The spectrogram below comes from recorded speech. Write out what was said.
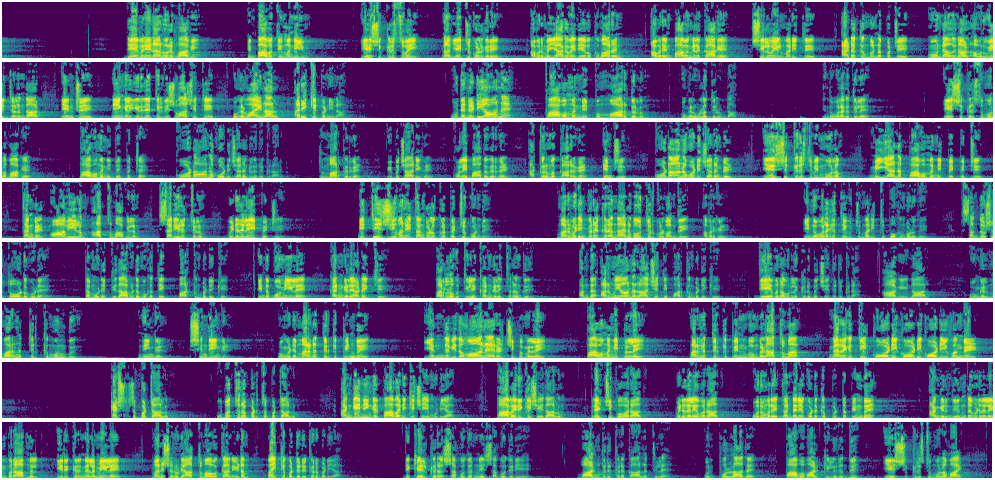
தேவனே நான் ஒரு பாவி. என் பாவத்தை மன்னியும். இயேசு கிறிஸ்துவை நான் ஏற்றுக்கொள்கிறேன். அவர் மெய்யாகவே தேவகுமாரன் அவரின் பாவங்களுக்காக சிலுவையில் மறித்து அடக்கம் பண்ணப்பட்டு மூன்றாவது நாள் அவர் உயிர்த்தெழுந்தார் என்று நீங்கள் இருதயத்தில் விசுவாசித்து உங்கள் வாயினால் அறிக்கை பண்ணினால் உடனடியான பாவ மன்னிப்பும் மாறுதலும் உங்கள் உள்ளத்தில் உண்டாகும். இந்த உலகத்திலே இயேசு கிறிஸ்து மூலமாக பாவ மன்னிப்பை பெற்ற கோடான கோடி ஜனங்கள் இருக்கிறார்கள். துன்மார்க்கர்கள் விபச்சாரிகள் கொலைபாதகர்கள் அக்கிரமக்காரர்கள் என்று கோடான கோடி ஜனங்கள் இயேசு கிறிஸ்துவின் மூலம் மெய்யான பாவ மன்னிப்பை பெற்று தங்கள் ஆவியிலும் ஆத்மாவிலும் சரீரத்திலும் விடுதலையை பெற்று நித்திய ஜீவனை தங்களுக்குள் பெற்றுக்கொண்டு மறுபடியும் பிறக்கிற அந்த அனுபவத்திற்குள் வந்து அவர்கள் இந்த உலகத்தை விட்டு மறித்து போகும் பொழுது சந்தோஷத்தோடு கூட தம்முடைய பிதாவிட முகத்தை பார்க்கும்படிக்கு இந்த பூமியிலே கண்களை அடைத்து பரலோகத்திலே கண்களை திறந்து அந்த அருமையான ராஜ்யத்தை பார்க்கும்படிக்கு தேவன் அவர்களுக்கு கிருபை செய்திருக்கிறார். ஆகையினால் உங்கள் மரணத்திற்கு முன்பு நீங்கள் சிந்தியுங்கள். உங்களுடைய மரணத்திற்கு பின்பு எந்த விதமான ரட்சிப்பும் இல்லை பாவ மன்னிப்பில்லை மரணத்திற்கு பின்பு உங்கள் ஆத்துமா நரகத்தில் கோடி கோடி கோடி யுகங்கள் கஷ்டப்பட்டாலும் உபத்துரப்படுத்தப்பட்டாலும் அங்கே நீங்கள் பாவரிக்கை செய்ய முடியாது. பாவரிக்கை செய்தாலும் ரட்சிப்பு வராது விடுதலை வராது. ஒருமுறை தண்டனை கொடுக்கப்பட்ட பின்பு அங்கிருந்து எந்த விடுதலையும் பெறாமல் இருக்கிற நிலைமையிலே மனுஷனுடைய ஆத்மாவுக்கான இடம் வைக்கப்பட்டிருக்கிறபடியார் இதை கேட்கிற சகோதரனே சகோதரியே வாழ்ந்திருக்கிற காலத்தில் உன் பொல்லாத பாவ வாழ்க்கையிலிருந்து இயேசு கிறிஸ்து மூலமாய்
